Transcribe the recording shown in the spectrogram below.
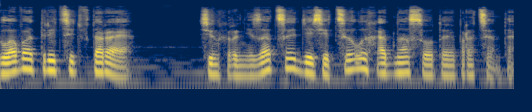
Глава 32. Синхронизация 10,1%.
